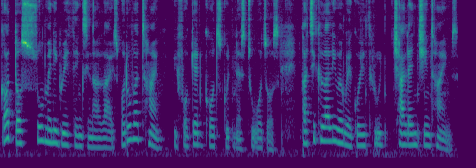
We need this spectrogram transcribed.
God does so many great things in our lives but over time we forget god's goodness towards us particularly when we're going through challenging times.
